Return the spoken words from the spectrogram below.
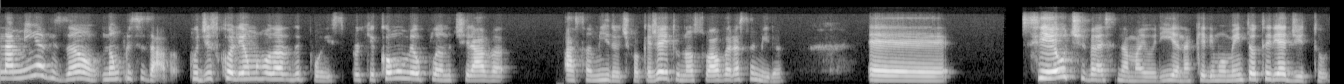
Na minha visão, não precisava. Podia escolher uma rodada depois. Porque como o meu plano tirava a Samira de qualquer jeito, o nosso alvo era a Samira. É... Se eu tivesse na maioria, naquele momento, eu teria dito:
